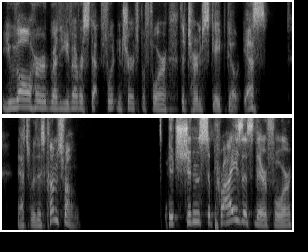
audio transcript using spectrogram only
You've all heard, whether you've ever stepped foot in church before, the term scapegoat. Yes? That's where this comes from. It shouldn't surprise us, therefore,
